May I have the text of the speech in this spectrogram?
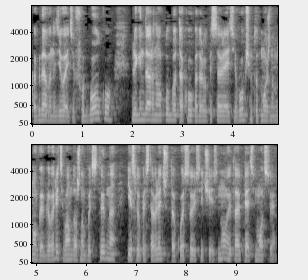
когда вы надеваете футболку легендарного клуба такого, который вы представляете, в общем, тут можно многое говорить, вам должно быть стыдно, если вы представляете, что такое совесть и честь. Но это опять эмоции.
